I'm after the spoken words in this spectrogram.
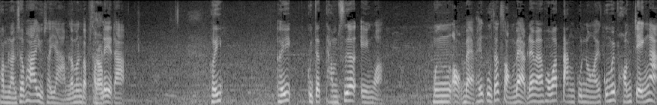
ทำร้านเสื้อผ้าอยู่สยาม แล้วมันแบบสำเร็จอะเฮ้ยเฮ้ยกูจะทำเสื้อเองว่ะ มึงออกแบบให้กูสักสองแบบได้ไหมเพราะว่าตังค์กูน้อยกูไม่พร้อมเจ๊งอะ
